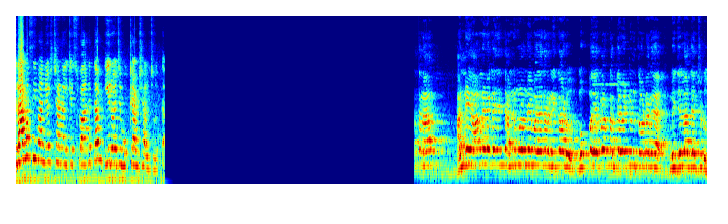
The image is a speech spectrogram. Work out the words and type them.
గ్రామసీమ న్యూస్ ఛానల్కి స్వాగతం. ఈ రోజు ముఖ్యాంశాలు చూద్దాం. అన్ని ఆన్లైన్ ఇస్తే అన్ని కూడా ఉన్నాయి మా దగ్గర రికార్డు. ముప్పై ఎకరాలు కబ్జా పెట్టిన తోటగా మీ జిల్లా అధ్యక్షుడు.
